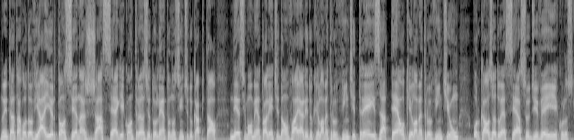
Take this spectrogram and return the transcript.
No entanto, a rodovia Ayrton Senna já segue com trânsito lento no sentido capital. Nesse momento, a lentidão vai ali do quilômetro 23 até o quilômetro 21, por causa do excesso de veículos veículos.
